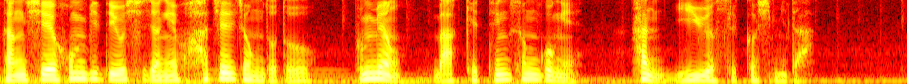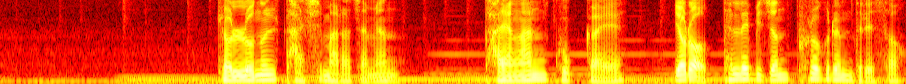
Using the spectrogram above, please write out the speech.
당시의 홈비디오 시장의 화질 정도도 분명 마케팅 성공의 한 이유였을 것입니다. 결론을 다시 말하자면 다양한 국가의 여러 텔레비전 프로그램들에서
